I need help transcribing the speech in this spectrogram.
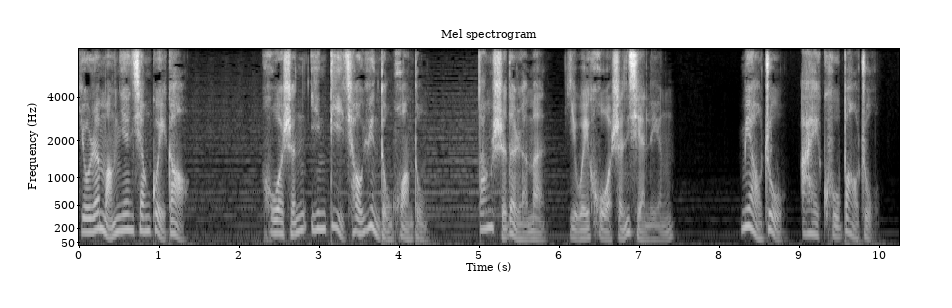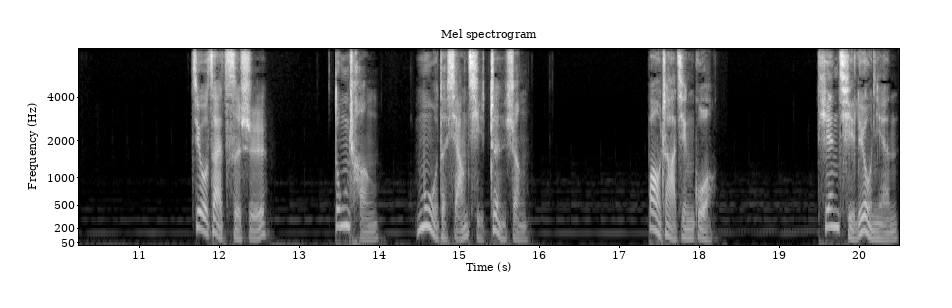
有人忙拈香跪告，火神因地壳运动晃动，当时的人们以为火神显灵，庙祝哀哭抱柱。就在此时，东城蓦地响起震声。爆炸经过：天启六年。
